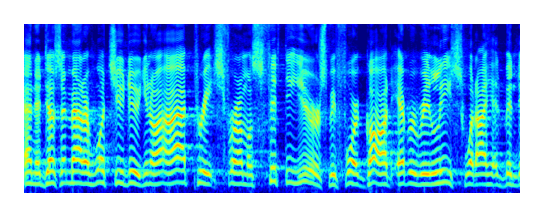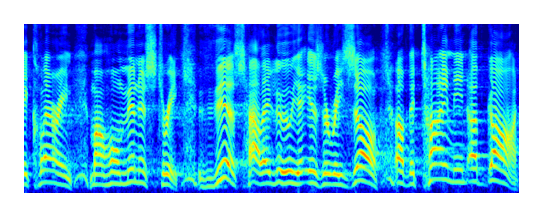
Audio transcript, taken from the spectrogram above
And it doesn't matter what you do. You know, I preached for almost 50 years before God ever released what I had been declaring my whole ministry. This, hallelujah, is a result of the timing of God.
